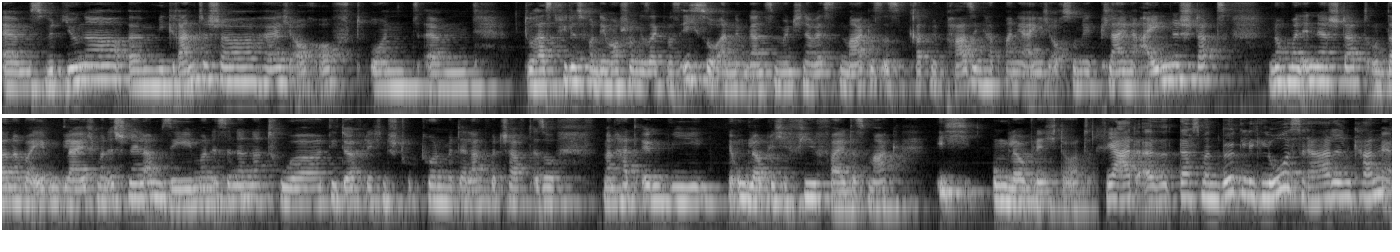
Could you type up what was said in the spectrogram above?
Ähm, es wird jünger, ähm, migrantischer, höre ich auch oft. Und ähm, du hast vieles von dem auch schon gesagt, was ich so an dem ganzen Münchner Westen mag. Es ist, gerade mit Pasing hat man ja eigentlich auch so eine kleine eigene Stadt nochmal in der Stadt und dann aber eben gleich, man ist schnell am See, man ist in der Natur, die dörflichen Strukturen mit der Landwirtschaft. Also man hat irgendwie eine unglaubliche Vielfalt. Das mag ich unglaublich dort. Ja, also dass man wirklich losradeln kann. Ja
